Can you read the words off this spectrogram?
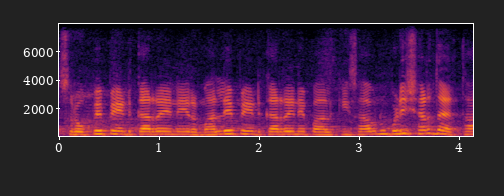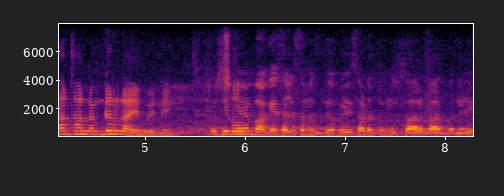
ਸਰੋਪੇ ਪੇਂਟ ਕਰ ਰਹੇ ਨੇ ਰਮਾਲੇ ਪੇਂਟ ਕਰ ਰਹੇ ਨੇ ਪਾਲਕੀ ਸਾਹਿਬ ਨੂੰ ਬੜੀ ਸ਼ਰਧਾ ਹੈ ਥਾਂ ਥਾਂ ਲੰਗਰ ਲਾਏ ਹੋਏ ਨੇ। ਤੁਸੀਂ ਕਿਵੇਂ ਭਾਗਿਆਸ਼ਾਲੀ ਸਮਝਦੇ ਹੋ ਵੀ ਸਾਡੇ ਤਿੰਨ ਸਾਲ ਬਾਅਦ ਬੰਦੇ ਦੀ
